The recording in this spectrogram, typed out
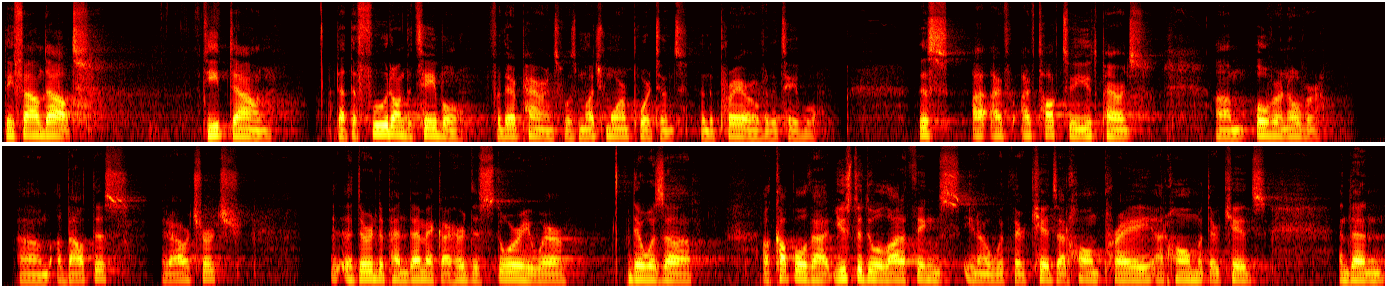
They found out deep down that the food on the table for their parents was much more important than the prayer over the table. This, I, have I've talked to youth parents um, over and over um, about this at our church. Uh, during the pandemic, I heard this story where there was a, a couple that used to do a lot of things, you know, with their kids at home, pray at home with their kids. And then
